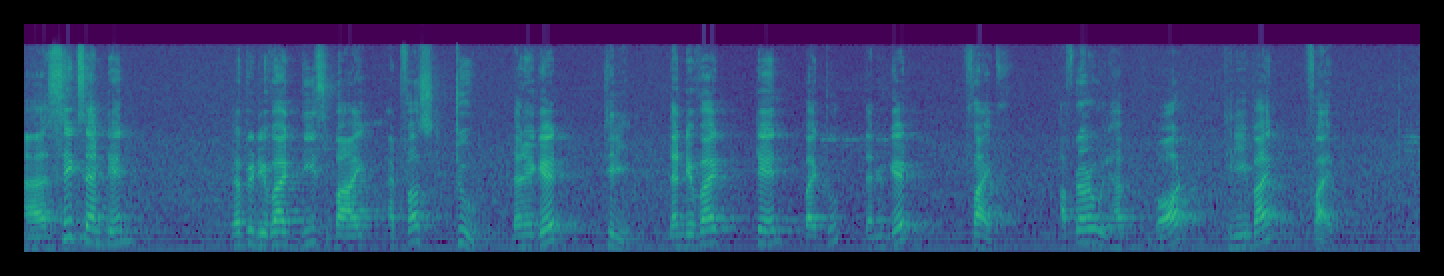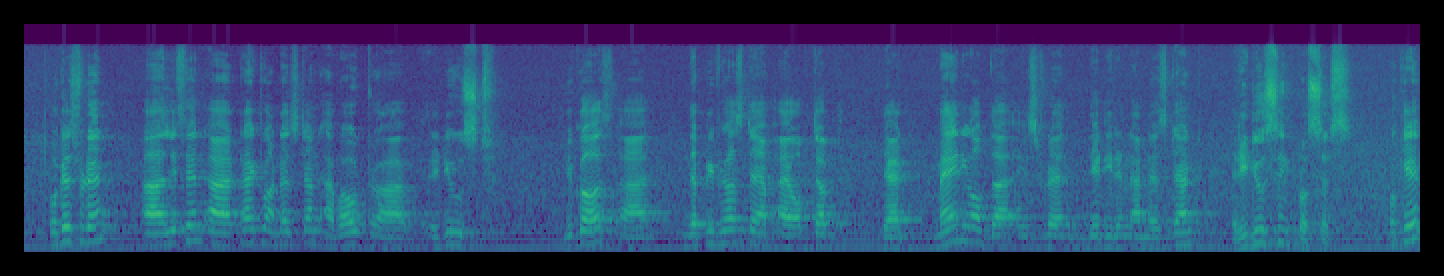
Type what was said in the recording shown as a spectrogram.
Uh, 6 and 10 you have to divide these by at first 2 then you get 3 then divide 10 by 2 then you get 5 after we have got 3 by 5 okay student uh, listen uh, try to understand about uh, reduced because uh, in the previous time I observed that many of the students they didn't understand reducing process okay?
